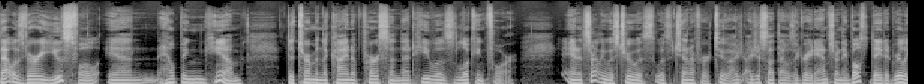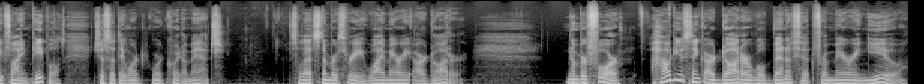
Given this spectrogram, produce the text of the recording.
that was very useful in helping him determine the kind of person that he was looking for. And it certainly was true with, with Jennifer too. I, I just thought that was a great answer. And they both dated really fine people, just that they weren't weren't quite a match. So that's number three. Why marry our daughter? Number four, how do you think our daughter will benefit from marrying you?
